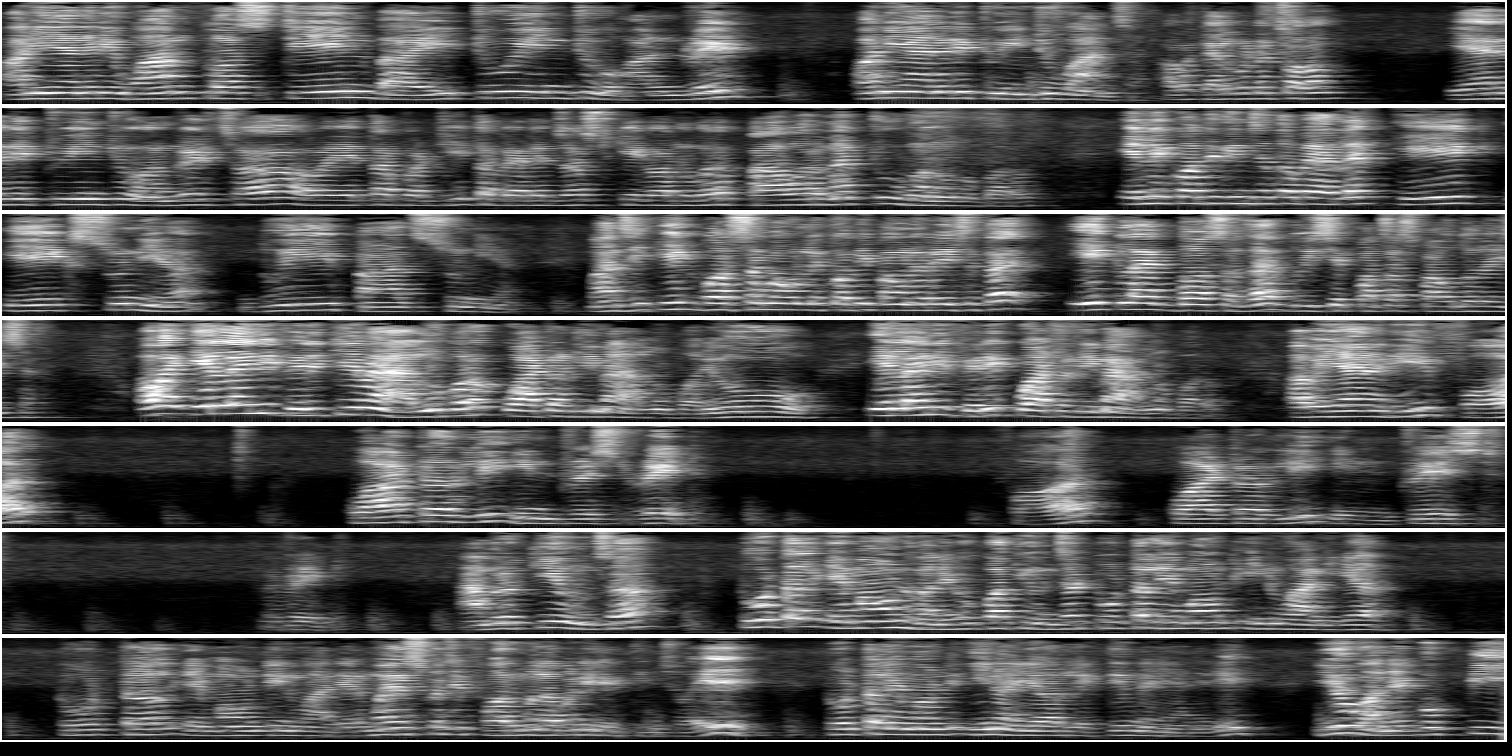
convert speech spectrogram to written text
अनि यहाँनिर one plus ten by two into hundred अनि यहाँनिर टु इन्टु वान छ। अब क्यालकुलेटर चलाउँ। यहाँनिर टु इन्टु हन्ड्रेड छ अब यतापट्टि तपाईँहरूले जस्ट के गर्नु पऱ्यो पावरमा टु बनाउनु पऱ्यो यसले कति दिन्छ तपाईँहरूलाई? एक एक शून्य दुई पाँच शून्य। मान्छे एक वर्षमा उसले कति पाउने रहेछ त? एक लाख दस हजार दुई सय पचास पाउँदो रहेछ। अब यसलाई नि फेरि केमा हाल्नु पर्यो? क्वार्टरलीमा हाल्नु पर्यो। यसलाई नि फेरि क्वार्टरलीमा हाल्नु पर्यो। अब यहाँनिर for quarterly interest rate for quarterly interest rate हाम्रो के हुन्छ? टोटल एमाउन्ट भनेको कति हुन्छ? Total amount in one year total amount in one year म यसको चाहिँ फर्मुला पनि लेखिदिन्छु है। Total amount in a year लेखिदिउँ न यहाँनिर। यो भनेको P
